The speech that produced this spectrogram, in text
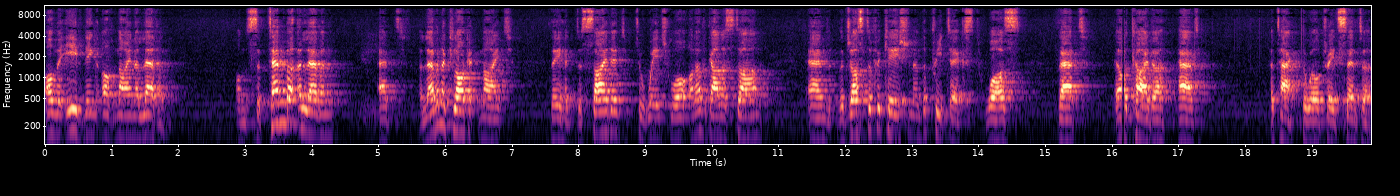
on the evening of 9-11. On September 11 at 11 o'clock at night, they had decided to wage war on Afghanistan, and the justification and the pretext was that Al Qaeda had attacked the World Trade Center.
